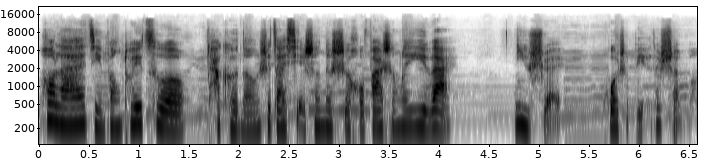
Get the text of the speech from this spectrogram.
后来警方推测，他可能是在写生的时候发生了意外，溺水或者别的什么。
